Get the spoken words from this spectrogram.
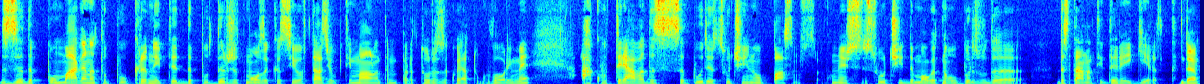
за да помага на топлокръвните да поддържат мозъка си в тази оптимална температура, за която говориме, ако трябва да се събудят в случай на опасност. Ако нещо се случи, да могат много бързо да, да станат и да реагират. Да.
